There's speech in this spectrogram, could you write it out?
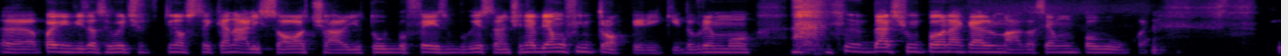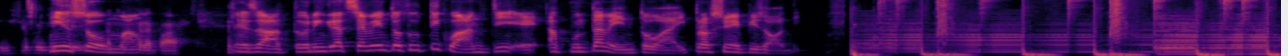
Eh, poi vi invito a seguirci su tutti i nostri canali social, YouTube, Facebook, Instagram. Ce ne abbiamo fin troppi, Ricky. Dovremmo darci un po' una calmata, siamo un po' ovunque. Sì, Insomma, esatto, un ringraziamento a tutti quanti e appuntamento ai prossimi episodi. Thank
